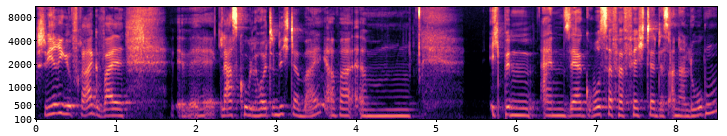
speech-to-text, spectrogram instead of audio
Schwierige Frage, weil äh, Glaskugel heute nicht dabei, aber ähm, ich bin ein sehr großer Verfechter des Analogen,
